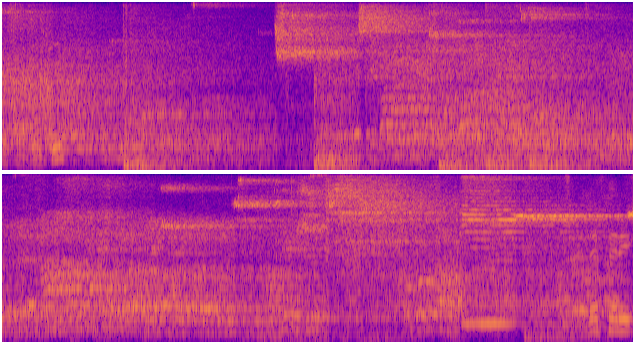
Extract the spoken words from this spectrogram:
Τέσσερα τρίτη. Πάσα η δεύτερη.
